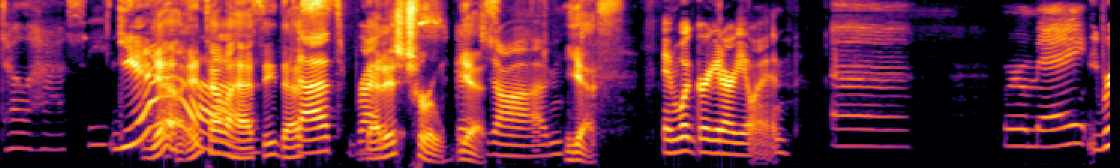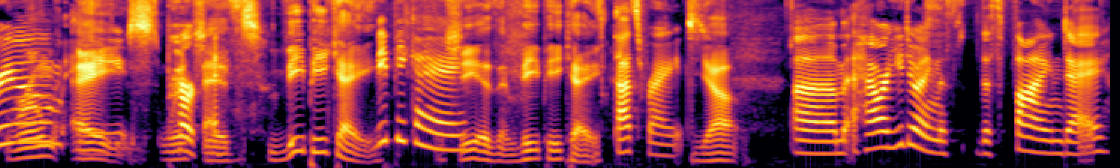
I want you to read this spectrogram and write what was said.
Tallahassee. Yeah. Yeah, in Tallahassee. That's That's right. That is true. Good yes. job. Yes. And what grade are you in? Uh, roommate. Room, Room eight. eight, which Perfect. is VPK. VPK. She is in VPK. That's right. Yeah. Um, how are you doing this this fine day?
